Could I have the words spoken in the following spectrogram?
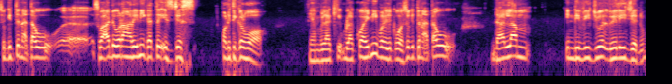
So kita nak tahu uh, sebab ada orang hari ni kata it's just political war. Yang berlaku, berlaku hari ni political war. So kita nak tahu dalam individual religion tu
